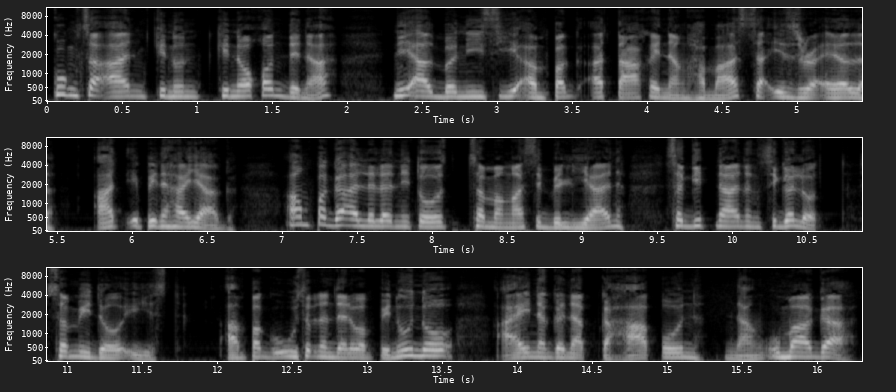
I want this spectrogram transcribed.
kung saan kinun- kinokondena ni Albanese ang pag-atake ng Hamas sa Israel at ipinahayag ang pag-aalala nito sa mga sibilyan sa gitna ng sigalot sa Middle East. Ang pag-uusap ng dalawang pinuno ay naganap kahapon ng umaga.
